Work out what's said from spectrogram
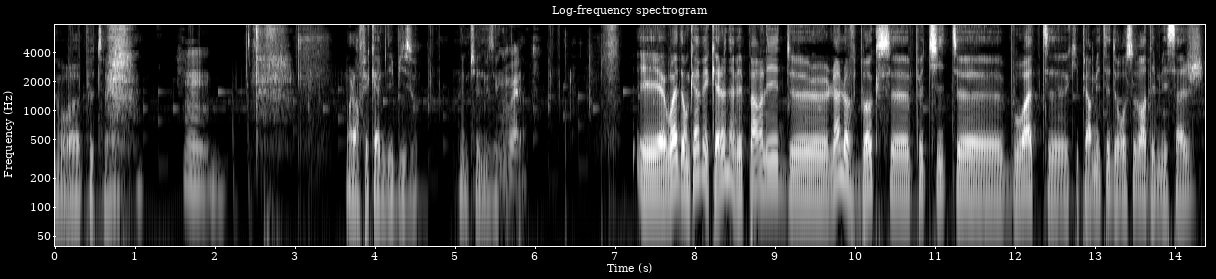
Ouais, peut-être. Hmm. On leur fait quand même des bisous, même si elle nous écoute Ouais. pas. Et euh, ouais, donc avec elle, on avait parlé de la Lovebox, euh, petite euh, boîte qui permettait de recevoir des messages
